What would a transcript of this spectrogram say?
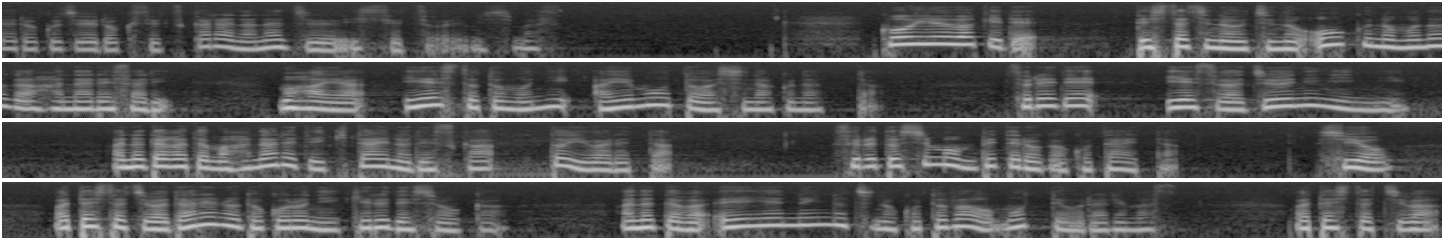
では66節から71節を読みします。こういうわけで弟子たちのうちの多くの者が離れ去りもはやイエスと共に歩もうとはしなくなった。それでイエスは12人にあなた方も離れていきたいのですか？と言われた。するとシモン・ペテロが答えた。主よ私たちは誰のところに行けるでしょうか？あなたは永遠の命の言葉を持っておられます。私たちは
